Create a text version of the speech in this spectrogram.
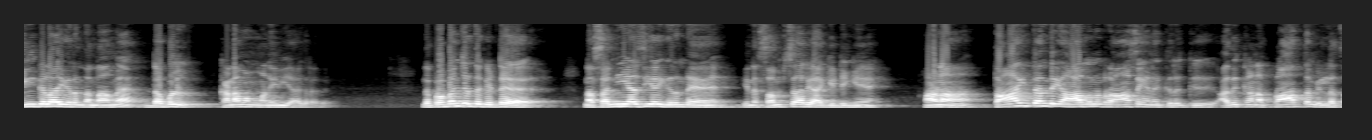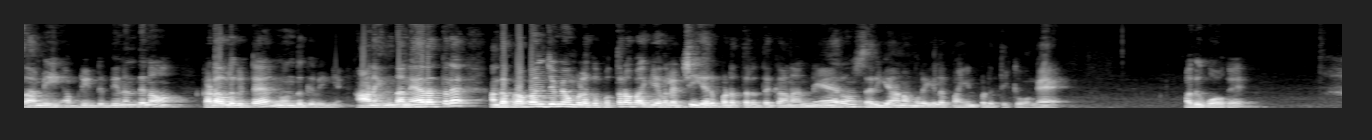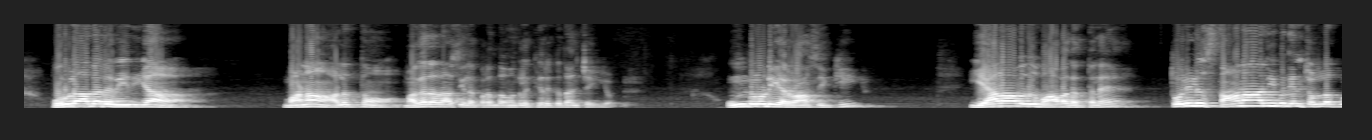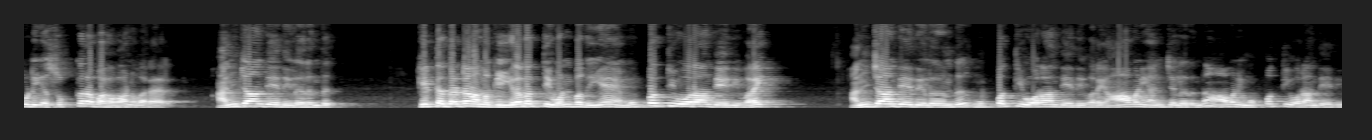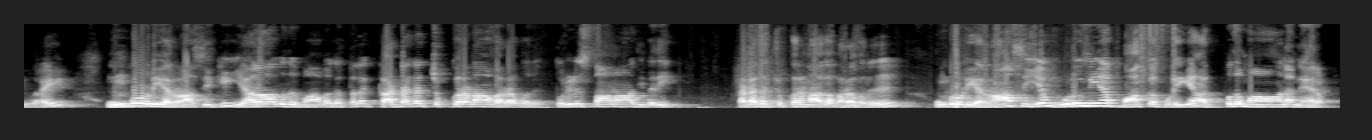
சிங்கிளாக இருந்த நாம டபுள் கணவன் மனைவி ஆகிறது இந்த பிரபஞ்சத்துக்கிட்ட நான் சன்னியாசியாக இருந்தேன் என்னை சம்சாரி ஆக்கிட்டீங்க. ஆனால் தாய் தந்தை ஆகணுன்ற ஆசை எனக்கு இருக்குது அதுக்கான பிராத்தம் இல்லை சாமி அப்படின்ட்டு தினம் தினம் கடவுள்கிட்ட நொந்துக்குவீங்க. ஆனால் இந்த நேரத்தில் அந்த பிரபஞ்சமே உங்களுக்கு புத்திரபாகிய வளர்ச்சி ஏற்படுத்துறதுக்கான நேரம் சரியான முறையில் பயன்படுத்திக்கோங்க. அதுபோக பொருளாதார ரீதியாக மன அழுத்தம் மகர ராசியில் பிறந்தவங்களுக்கு இருக்க தான் செய்யும். உங்களுடைய ராசிக்கு ஏழாவது பாவகத்தில் தொழில் ஸ்தானாதிபதின்னு சொல்லக்கூடிய சுக்கர பகவான் வரார். அஞ்சாம் தேதியிலிருந்து கிட்டத்தட்ட நமக்கு இருபத்தி ஒன்பது ஏன் முப்பத்தி ஓராம் தேதி வரை அஞ்சாம் தேதியிலிருந்து முப்பத்தி ஓராம் தேதி வரை ஆவணி அஞ்சிலிருந்து ஆவணி முப்பத்தி ஓராம் தேதி வரை உங்களுடைய ராசிக்கு ஏழாவது பாவகத்தில் கடக சுக்கரனாக வரவர் தொழில் ஸ்தானாதிபதி கடக சுக்கரனாக வரவர் உங்களுடைய ராசியை முழுமையாக பார்க்கக்கூடிய அற்புதமான நேரம்.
